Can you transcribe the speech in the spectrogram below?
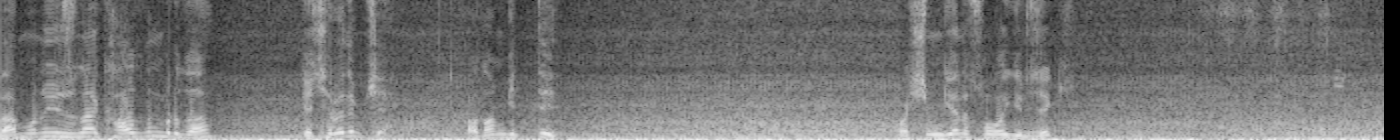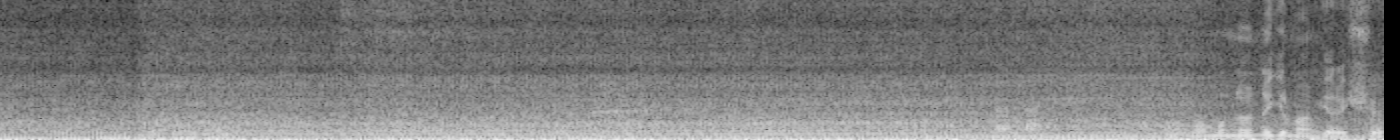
Ben bunun yüzünden kaldım burada. Geçemedim ki. Adam gitti. Başım gene sola girecek. Ben bunun önüne girmem gerekiyor.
